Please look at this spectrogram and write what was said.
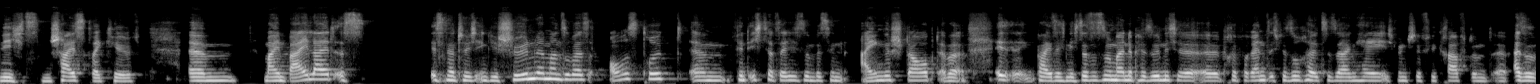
nichts. Ein Scheißdreck hilft. Ähm, mein Beileid ist ist natürlich irgendwie schön, wenn man sowas ausdrückt. Ähm, Finde ich tatsächlich so ein bisschen eingestaubt, aber äh, weiß ich nicht. Das ist nur meine persönliche äh, Präferenz. Ich versuche halt zu sagen, hey, ich wünsche dir viel Kraft und äh, also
